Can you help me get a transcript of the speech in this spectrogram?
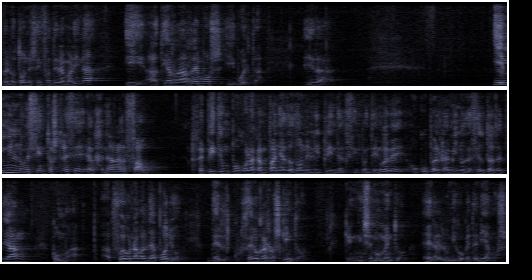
pelotones de infantería marina y a tierra a remos y vuelta. Era... Y en 1913 el general Fau repite un poco la campaña de O'Donnell y Prin del 59, ocupa el camino de Ceuta de Teán con fuego naval de apoyo del crucero Carlos V, que en ese momento era el único que teníamos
